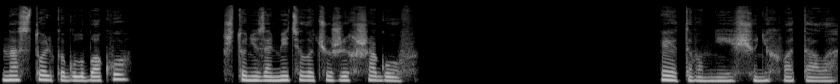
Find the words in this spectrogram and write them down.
Настолько глубоко, что не заметила чужих шагов. Этого мне еще не хватало.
